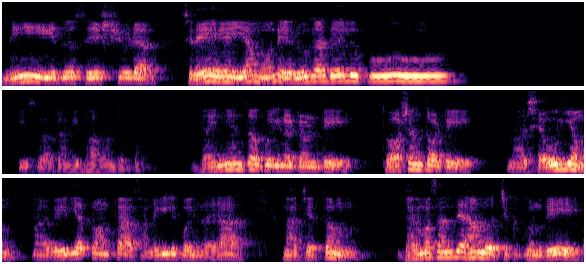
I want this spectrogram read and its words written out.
నీదు శిష్యుడ శ్రేయము నెరుగదెలుపు. ఈ శ్లోకానికి భావం చూద్దాం. దైన్యంతో కూలినటువంటి దోషంతో నా శౌర్యం నా వీర్యత్వం అంతా సనగిలిపోయిందయా? నా చిత్తం ధర్మ సందేహంలో చిక్కుకుంది.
